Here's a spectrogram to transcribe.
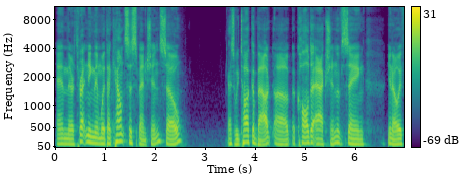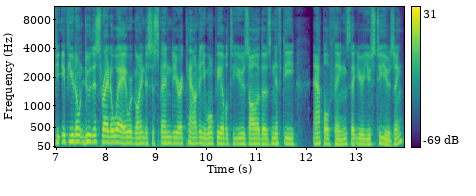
and they're threatening them with account suspension. So, as we talk about, uh, a call to action of saying, you know, if you, if you don't do this right away, we're going to suspend your account and you won't be able to use all of those nifty Apple things that you're used to using.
